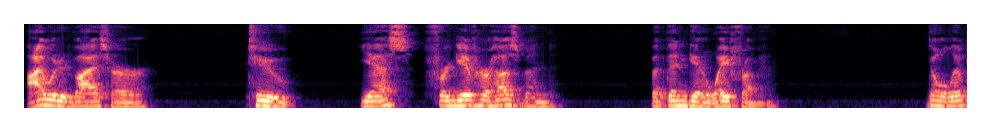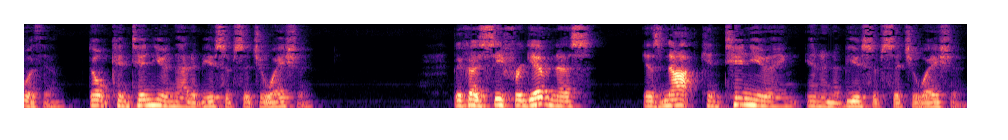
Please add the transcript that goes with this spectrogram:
I would advise her to yes, forgive her husband, but then get away from him. Don't live with him. Don't continue in that abusive situation. Because see, forgiveness is not continuing in an abusive situation.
